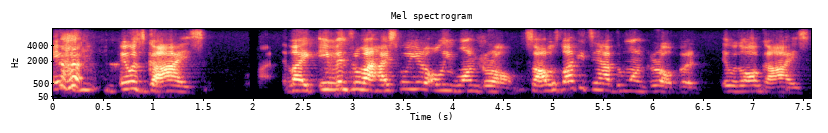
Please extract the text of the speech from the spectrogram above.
it was it was guys. Like even through my high school year, only one girl. So I was lucky to have the one girl, but it was all guys.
